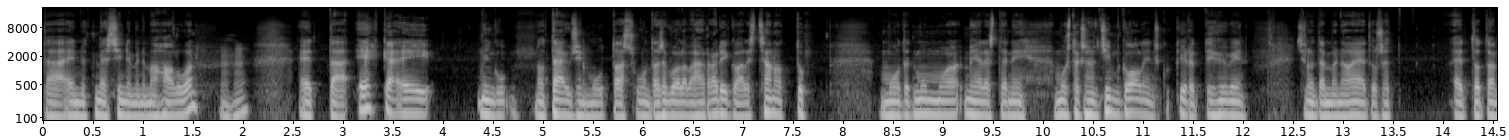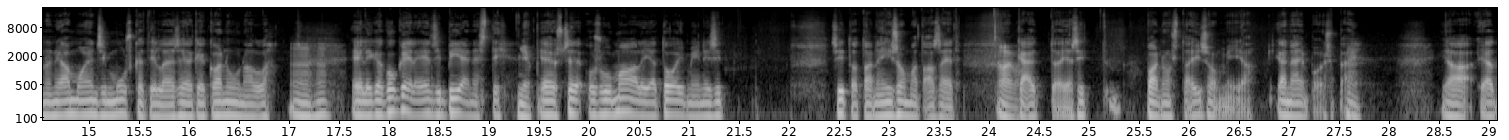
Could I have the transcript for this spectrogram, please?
tämä ei nyt mene sinne, minne mä haluan. Mm-hmm. Että ehkä ei niin kuin, no täysin muuttaa suuntaa, se voi olla vähän radikaalisti sanottu, mutta mun mielestäni, muistaakseni Jim Collins, kun kirjoitti hyvin, sillä on tämmöinen ajatus, että että tota, no, niin ammu ensin musketilla ja sen jälkeen kanuunalla. Mm-hmm. Eli kokeile ensin pienesti. Jep. Ja jos se osuu maaliin ja toimii, niin sitten sit ota ne isommat aseet Aivan. käyttöön ja sitten panosta isommin ja, ja näin poispäin. Mm. Ja, ja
